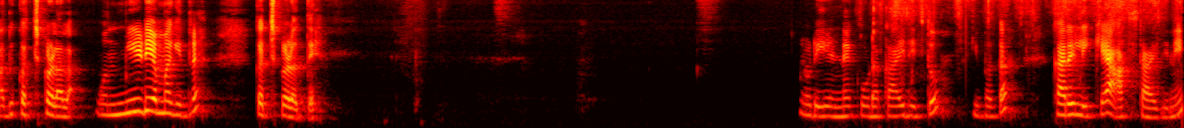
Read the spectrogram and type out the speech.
ಅದು ಕಚ್ಕೊಳ್ಳಲ್ಲ ಒಂದು ಮೀಡಿಯಮ್ ಆಗಿದ್ದರೆ ಕಚ್ಕೊಳ್ಳುತ್ತೆ ನೋಡಿ, ಎಣ್ಣೆ ಕೂಡ ಕಾಯ್ದಿತ್ತು. ಇವಾಗ ಕರೀಲಿಕ್ಕೆ ಹಾಕ್ತಾ ಇದ್ದೀನಿ.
